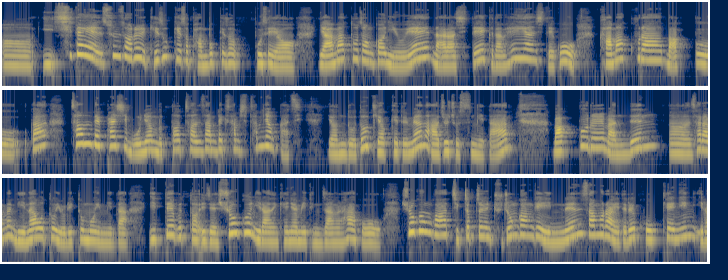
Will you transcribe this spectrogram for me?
어, 이 시대의 순서를 계속해서 반복해서 보세요. 야마토 정권 이후에 나라 시대, 그 다음 헤이안 시대고 가마쿠라 막부가 1185년부터 1333년까지 연도도 기억해두면 아주 좋습니다. 막부를 만든 어, 사람은 미나모토 요리토모입니다. 이때부터 이제 쇼군이라는 개념이 등장을 하고 쇼군과 직접적인 주종 관계에 있는 사무라이들을 고케닌이라고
